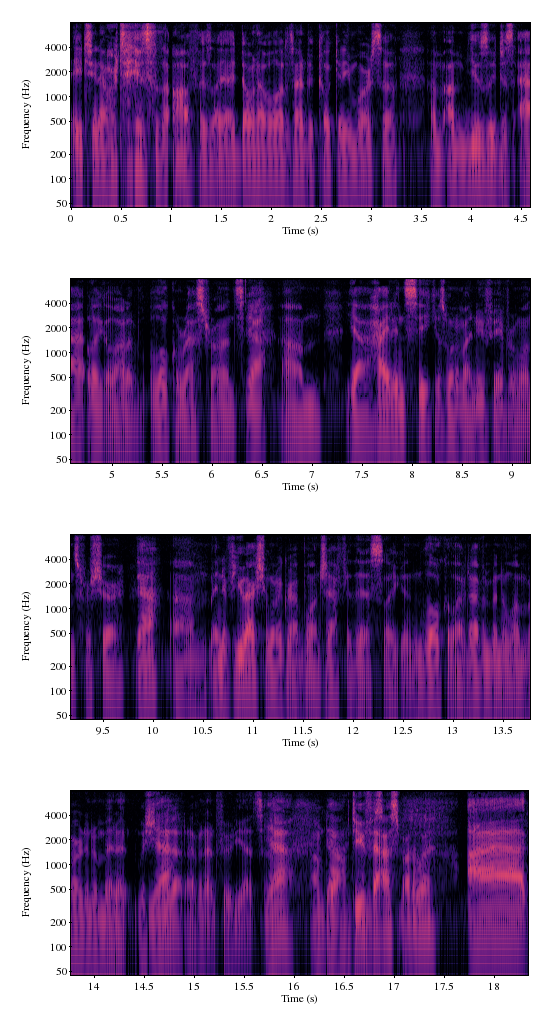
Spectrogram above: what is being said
18 hour days in the office, I, I don't have a lot of time to cook anymore. So I'm, I'm usually just at like a lot of local restaurants. Yeah. Um, yeah, hide and seek is one of my new favorite ones for sure. Yeah? Um, and if you actually want to grab lunch after this, like in local, I haven't been to Lombard in a minute. We should Yeah. do that. I haven't had food yet. So. Yeah, I'm Yeah. down. Do you I'm- fast, by the way? I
